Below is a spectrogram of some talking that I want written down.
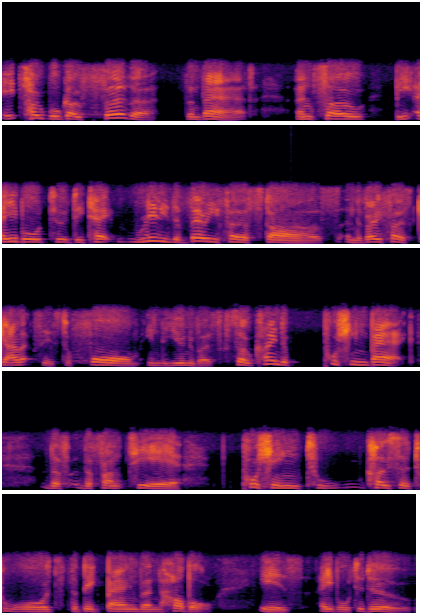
its hope will go further than that. And so be able to detect really the very first stars and the very first galaxies to form in the universe. So, kind of pushing back the, the frontier, pushing to, closer towards the Big Bang than Hubble is able to do.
